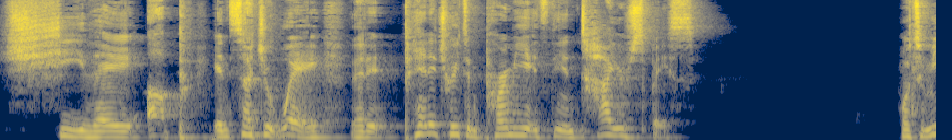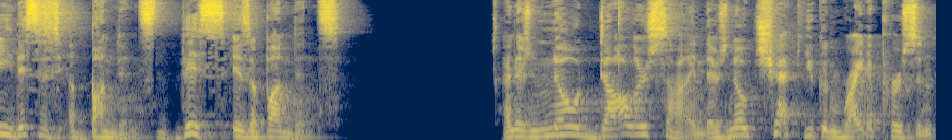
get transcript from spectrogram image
she, they up in such a way that it penetrates and permeates the entire space. Well, to me, this is abundance. This is abundance. And there's no dollar sign, there's no check you can write a person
